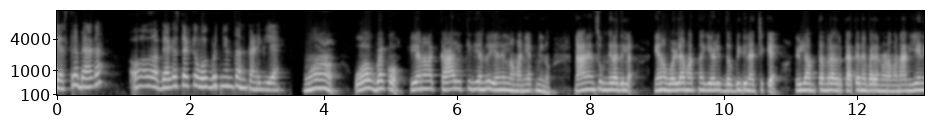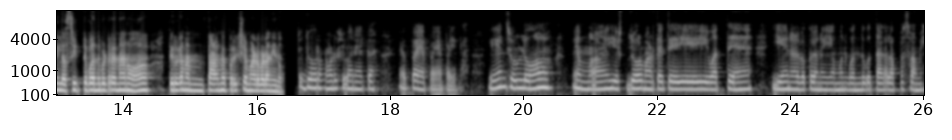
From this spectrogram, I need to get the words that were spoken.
ಹಂಗೆ ಹೆಸ್ರ ಬ್ಯಾಗ? ಓ ಬ್ಯಾಗ್ ಎಸ್ತಡ್ಕೆ ಹೋಗ್ಬಿಡ್ತೀನಿ ಅಂತ ಅನ್ಕೊಂಡಿದೀಯ. ಹ್ಞೂ ಹೋಗ್ಬೇಕು. ಏನಾರ ಕಾಲು ಇಕ್ಕಿದಿ ಅಂದ್ರೆ ಏನಿಲ್ಲ ನಮ್ಮ ಮನೆಯಕ್ಕೆ ನೀನು. ನಾನೇನು ಸುಮ್ಮನಿರೋದಿಲ್ಲ ಏನೋ ಒಳ್ಳೆ ಮಾತನಾಗ ಹೇಳಿದ್ದು ದಬ್ಬಿದ್ದೀನಿ ಅಚ್ಚಿಕೆ. ಇಲ್ಲ ಅಂತಂದ್ರೆ ಅದ್ರ ಕತೆನೇ ಬೇರೆ ನೋಡಮ್ಮ. ನಾನು ಏನಿಲ್ಲ ಸಿಟ್ಟು ಬಂದುಬಿಟ್ರೆ ನಾನು ತಿರ್ಗಾ ನನ್ನ ತಾಳ್ಮೆ ಪರೀಕ್ಷೆ ಮಾಡಬೇಡ ನೀನು. ಜೋರು ನೋಡು ಶಿವನೇ ಅಕ್ಕ. ಯಪ್ಪ ಯಪ್ಪ ಯಪ್ಪ ಯಪ್ಪ. ಏನು ಸುಳ್ಳು? ಯಮ್ಮ ಎಷ್ಟು ಜೋರು ಮಾಡ್ತೈತೆ ಇವತ್ತೆ? ಏನು ಹೇಳ್ಬೇಕು ಏನೋ ಒಂದು ಗೊತ್ತಾಗಲ್ಲಪ್ಪ ಸ್ವಾಮಿ.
